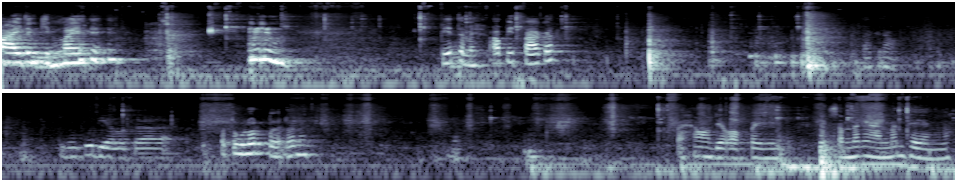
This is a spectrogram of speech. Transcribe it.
บายจังกินไหม ปิดทำไม เอาปิดฟ้าก็ไปพี่น้องกินผู้เดียวก็ประตูรถเปิดแล้วนะไปเอาเดี๋ยวออกไปสำนักงานบ้านแพงเนาะ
